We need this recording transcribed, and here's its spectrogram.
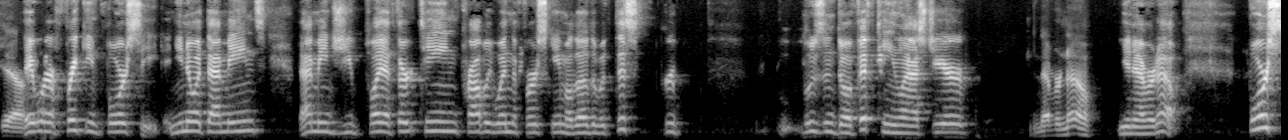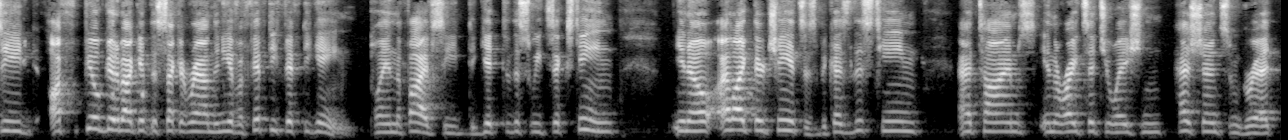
Yeah. They were a freaking four seed. And you know what that means? That means you play a 13, probably win the first game. Although with this group losing to a 15 last year, never know. You never know. Four seed, I feel good about getting the second round. Then you have a 50 50 game playing the five seed to get to the Sweet 16. You know, I like their chances because this team, at times in the right situation, has shown some grit.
